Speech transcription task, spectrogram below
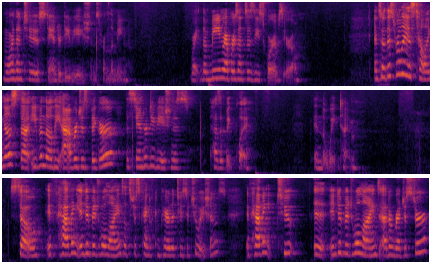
More than two standard deviations from the mean. Right, the mean represents a z-score of zero. And so this really is telling us that even though the average is bigger, the standard deviation is has a big play in the wait time. So if having individual lines, let's just kind of compare the two situations. If having two uh, individual lines at a register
